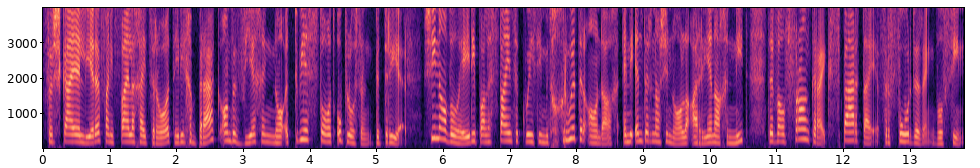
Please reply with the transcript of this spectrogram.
Verskeie lede van die Veiligheidsraad het die gebrek aan beweging na 'n twee-staat-oplossing betreur. China wil hê die Palestynse kwessie moet groter aandag in die internasionale arena geniet terwyl Frankryk spertye vir vordering wil sien.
